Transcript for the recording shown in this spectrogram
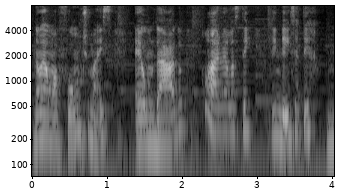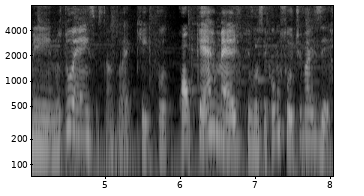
não é uma fonte, mas é um dado. Claro, elas têm tendência a ter menos doenças, tanto é que qualquer médico que você consulte vai dizer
